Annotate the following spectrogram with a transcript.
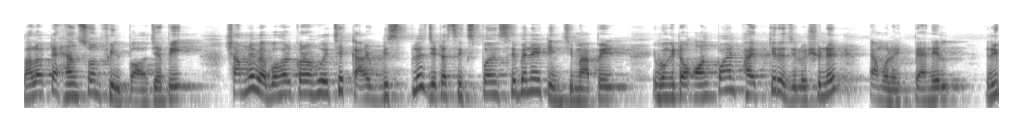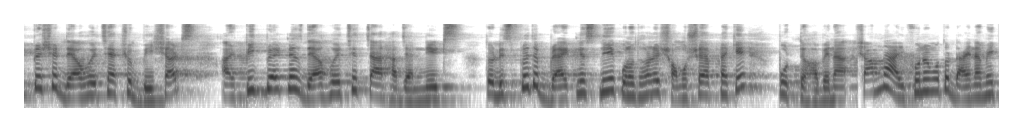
ভালো একটা হ্যান্ডসন ফিল পাওয়া যাবে। সামনে ব্যবহার করা হয়েছে কার্ভ ডিসপ্লে যেটা six point seven eight inch মাপের এবং এটা ওয়ান পয়েন্ট ফাইভ কে রেজলিউশনের অ্যামোলেড প্যানেল রিফ্রেশের দেওয়া হয়েছে একশো বিশ আর্টস আর পিক ব্রাইটনেস দেওয়া হয়েছে চার হাজার নিটস তো ডিসপ্লেতে ব্রাইটনেস নিয়ে কোনো ধরনের সমস্যায় আপনাকে পড়তে হবে না। সামনে আইফোনের মতো ডাইনামিক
